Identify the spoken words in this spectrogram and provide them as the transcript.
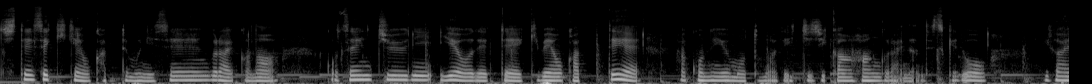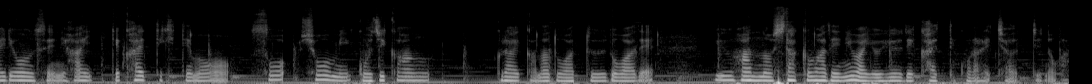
指定席券を買っても2000円ぐらいかな。午前中に家を出て駅弁を買って箱根湯本まで1時間半ぐらいなんですけど日帰り温泉に入って帰ってきてもそう賞味5時間ぐらいかなドアトゥードアで夕飯の支度までには余裕で帰ってこられちゃうっていうのが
